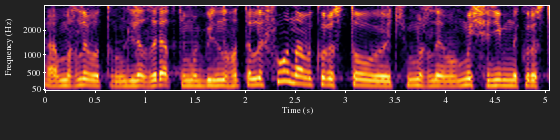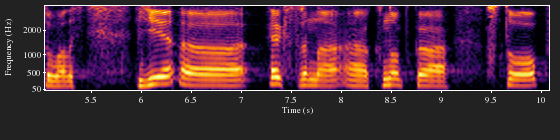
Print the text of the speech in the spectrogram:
е, можливо там для зарядки мобільного телефона використовують. Можливо, ми ще їм не користувались. Є е, екстрена е, кнопка Стоп.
